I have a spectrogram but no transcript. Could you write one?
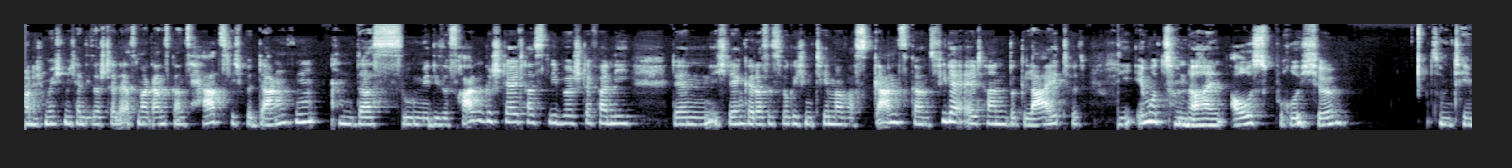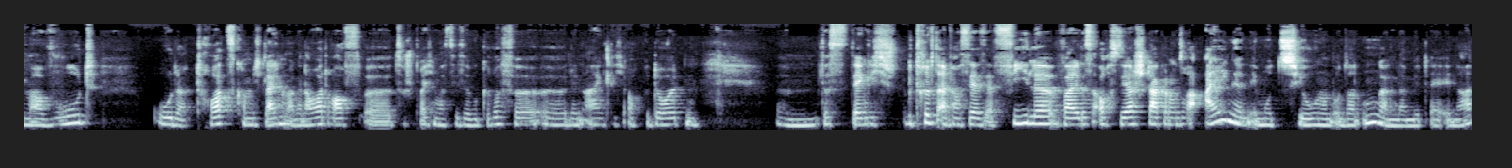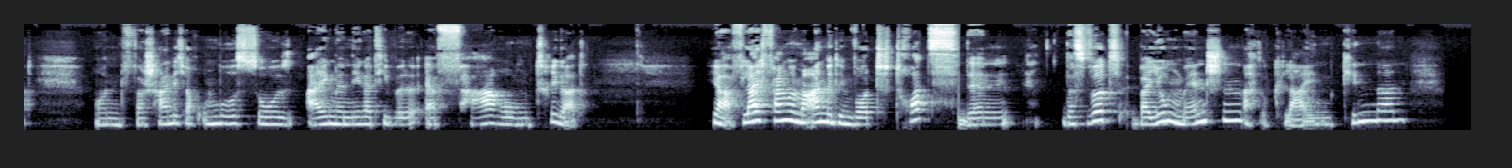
Und ich möchte mich an dieser Stelle erstmal ganz, ganz herzlich bedanken, dass du mir diese Frage gestellt hast, liebe Stefanie, denn ich denke, das ist wirklich ein Thema, was ganz, ganz viele Eltern begleitet. Die emotionalen Ausbrüche zum Thema Wut, oder Trotz, komme ich gleich nochmal genauer drauf äh, zu sprechen, was diese Begriffe äh, denn eigentlich auch bedeuten. Ähm, das, denke ich, betrifft einfach sehr, sehr viele, weil das auch sehr stark an unsere eigenen Emotionen und unseren Umgang damit erinnert und wahrscheinlich auch unbewusst so eigene negative Erfahrungen triggert. Ja, vielleicht fangen wir mal an mit dem Wort Trotz, denn das wird bei jungen Menschen, also kleinen Kindern,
